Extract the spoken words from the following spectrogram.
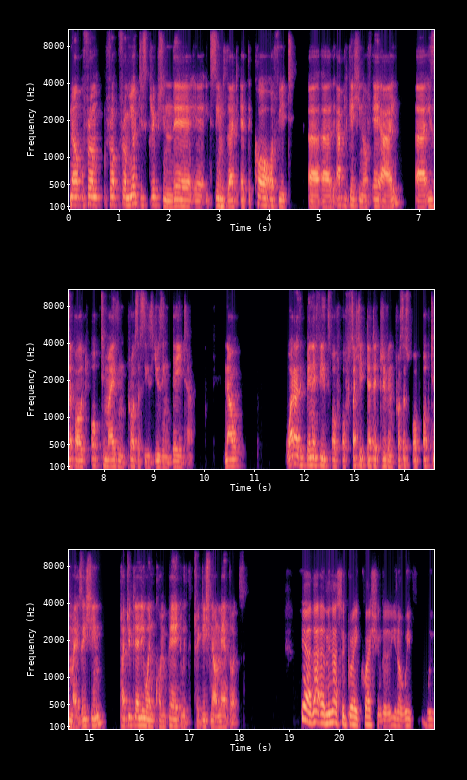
Now, from, from, from your description there, uh, it seems that at the core of it, uh, uh, the application of AI uh, is about optimizing processes using data. Now, what are the benefits of, of such a data-driven process of optimization, particularly when compared with traditional methods? Yeah, that, I mean that's a great question. You know, we've we've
